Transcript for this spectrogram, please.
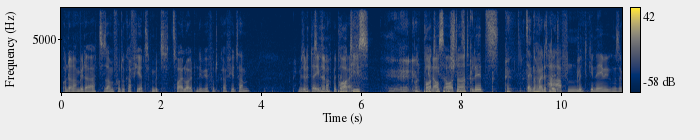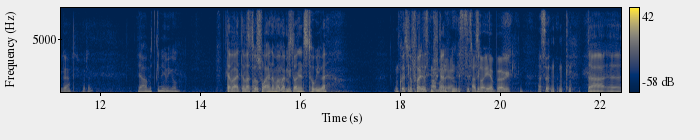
Und dann haben wir da zusammen fotografiert mit zwei Leuten, die wir fotografiert haben. Mit dem Dave ähm, noch mit Portis und Portis genau, am Portis, Start. Blitz, Zeig nochmal das Bild. Hafen mit Genehmigung sogar. Warte. Ja, mit Genehmigung. Da, war, da warst war du vorher nochmal bei McDonalds, Tobi, wa? Kurz bevor das Mal, entstanden ja. ist. Das Bild. eher Burger King. Achso, okay. Da, äh,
